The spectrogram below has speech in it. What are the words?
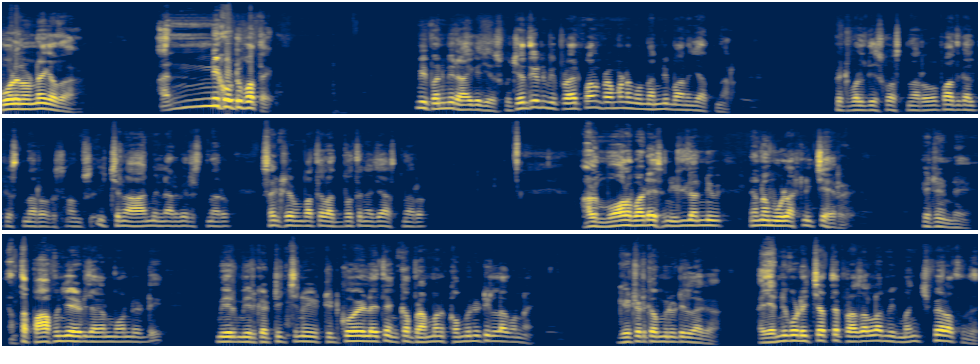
బోళలు ఉన్నాయి కదా అన్నీ కొట్టుపోతాయి మీ పని మీరు హాయిగా చేసుకోవచ్చు. ఎందుకంటే మీ పరిపాలన బ్రహ్మాండంగా ఉంది అన్నీ బాగానే చేస్తున్నారు. పెట్టుబడులు తీసుకొస్తున్నారు ఉపాధి కల్పిస్తున్నారు ఒక ఇచ్చిన హామీలు నెరవేరుస్తున్నారు సంక్షేమ పథకాలు అద్భుతంగా చేస్తున్నారు. వాళ్ళు మూలబడేసిన ఇళ్ళన్నీ నిన్న మూడు లక్షలు ఇచ్చారు ఏంటండి? ఎంత పాపం చేయడు జగన్మోహన్ రెడ్డి. మీరు మీరు కట్టించిన ఈ టిడ్కో ఇళ్ళు అయితే ఇంకా బ్రహ్మాండ కమ్యూనిటీ లాగా ఉన్నాయి. గేటెడ్ కమ్యూనిటీ లాగా. అవన్నీ కూడా ఇచ్చేస్తే ప్రజల్లో మీకు మంచి పేరు అవుతుంది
